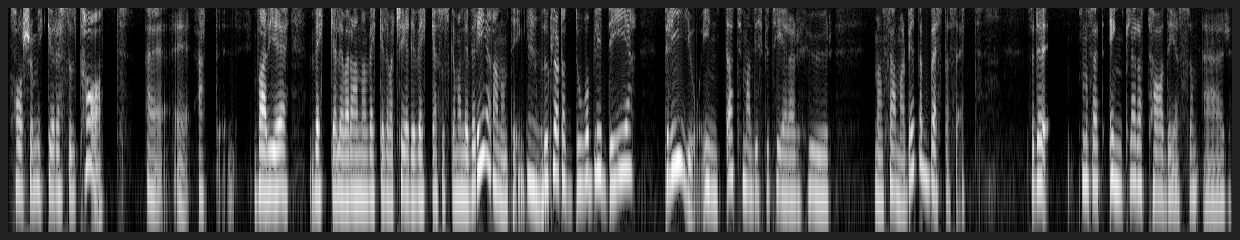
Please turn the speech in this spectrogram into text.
har så mycket resultat eh, eh, att varje vecka eller varannan vecka eller var tredje vecka så ska man leverera någonting. Mm. Och då är det klart att då blir det prio, inte att man diskuterar hur man samarbetar på bästa sätt. Så det är på något sätt enklare att ta det som är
